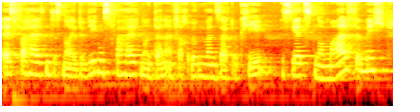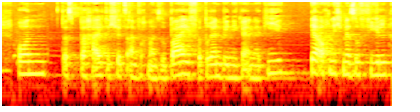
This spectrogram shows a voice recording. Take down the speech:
Essverhalten, das neue Bewegungsverhalten und dann einfach irgendwann sagt, okay, ist jetzt normal für mich und das behalte ich jetzt einfach mal so bei, ich verbrenne weniger Energie, ja auch nicht mehr so viel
